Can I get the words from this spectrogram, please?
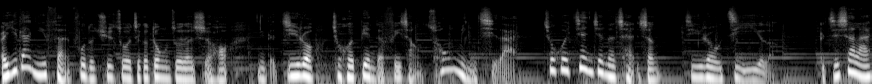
而一旦你反复的去做这个动作的时候，你的肌肉就会变得非常聪明起来，就会渐渐的产生肌肉记忆了。而接下来，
